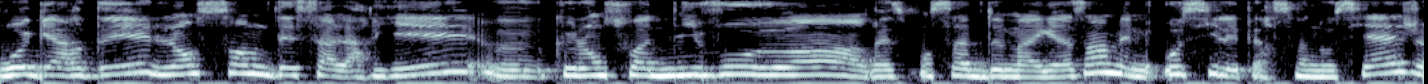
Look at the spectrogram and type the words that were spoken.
regarder l'ensemble des salariés, euh, que l'on soit niveau E1, responsable de magasin, mais aussi les personnes au siège,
